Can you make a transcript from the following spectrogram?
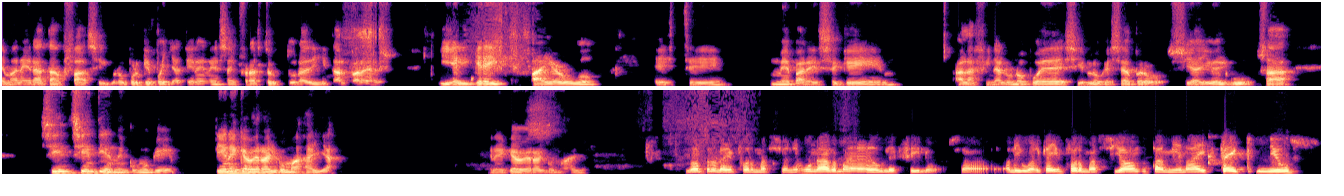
de manera tan fácil, bro, porque pues ya tienen esa infraestructura digital para eso. Y el Great Firewall, este, me parece que a la final uno puede decir lo que sea, pero si hay algo, o sea, sí, sí entienden como que tiene que haber algo más allá. Tiene que haber algo más allá. No, pero la información es un arma de doble filo. O sea, al igual que hay información, también hay fake news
